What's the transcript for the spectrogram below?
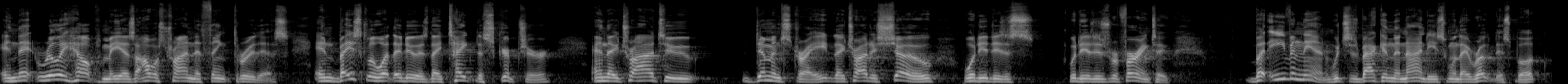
and that really helped me as I was trying to think through this. And basically, what they do is they take the scripture and they try to demonstrate, they try to show what it is, what it is referring to. But even then, which is back in the 90s when they wrote this book,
